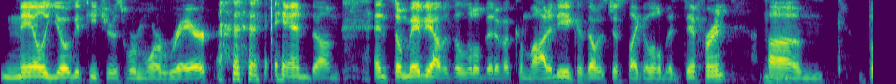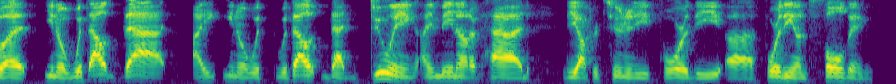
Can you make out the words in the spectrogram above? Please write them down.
male yoga teachers were more rare, and um, and so maybe I was a little bit of a commodity because I was just like a little bit different. Mm-hmm. Um, but you know, without that, I you know, with without that doing, I may not have had the opportunity for the uh, for the unfolding.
